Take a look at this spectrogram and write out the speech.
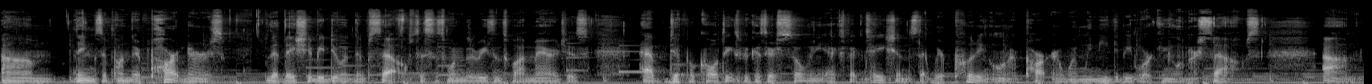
um, things upon their partners that they should be doing themselves. This is one of the reasons why marriages have difficulties because there's so many expectations that we're putting on our partner when we need to be working on ourselves um,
